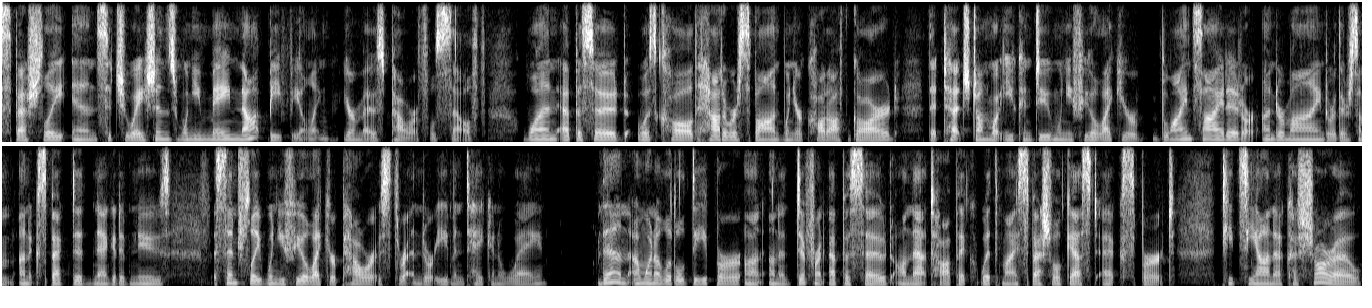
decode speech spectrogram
especially in situations when you may not be feeling your most powerful self. One episode was called How to Respond When You're Caught Off Guard, that touched on what you can do when you feel like you're blindsided or undermined or there's some unexpected negative news. Essentially, when you feel like your power is threatened or even taken away. Then I went a little deeper on, on, a different episode on that topic with my special guest expert, Tiziana Casciaro,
